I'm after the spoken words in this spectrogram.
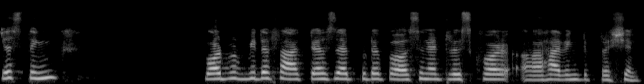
Just think what would be the factors that put a person at risk for uh, having depression?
